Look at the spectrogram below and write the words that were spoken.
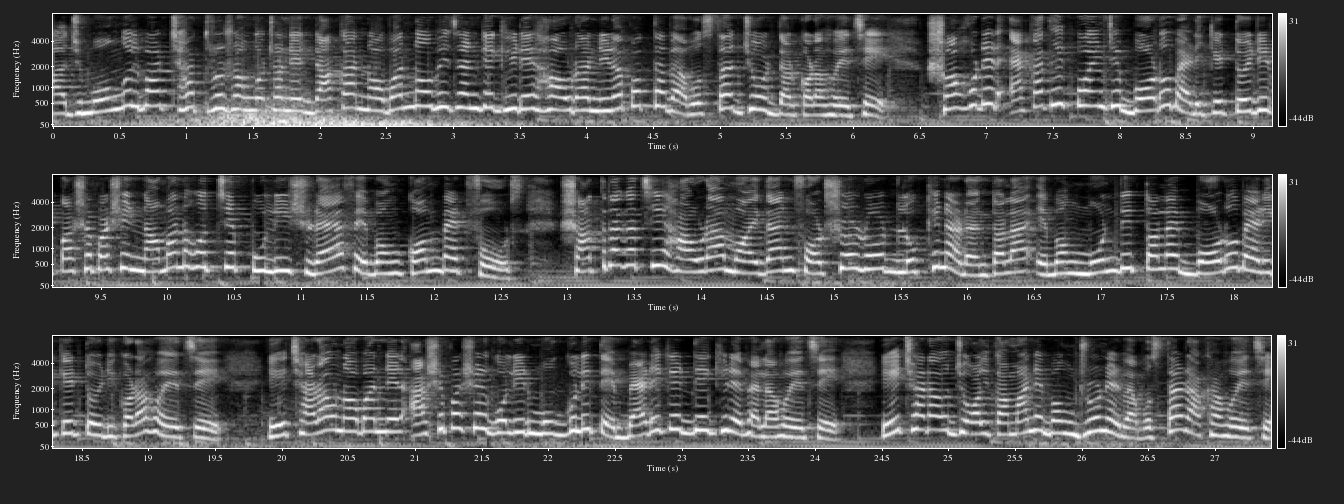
আজ মঙ্গলবার ছাত্র সংগঠনের ডাকা নবান্ন অভিযানকে ঘিরে হাওড়ার নিরাপত্তা ব্যবস্থা জোরদার করা হয়েছে। শহরের একাধিক পয়েন্টে বড় ব্যারিকেড তৈরির পাশাপাশি নামানো হচ্ছে পুলিশ র্যাফ এবং combat force. Santragachi, Howrah, Maidan foreshore road, Lakshminarayantala এবং মন্দিরতলায় বড় ব্যারিকেড তৈরি করা হয়েছে। এছাড়াও নবান্নের আশেপাশের গলির মুখগুলিতে ব্যারিকেড দিয়ে ঘিরে ফেলা হয়েছে। এছাড়াও জল কামান এবং ড্রোনের ব্যবস্থা রাখা হয়েছে।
